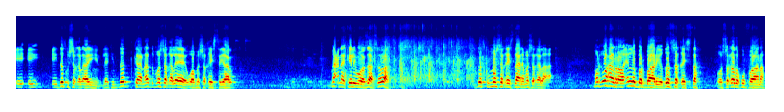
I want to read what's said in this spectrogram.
ay ay ay dadku shaqa la'aan yihiin. Laakiin dadkan hadda ma shaqa le waa mashaqaystayaal macnaa kelima waa saas soo ma? Dadku ma shaqaystaane ma shaqa la'a marka waxaa la rabaa in la barbaariyo dad shaqaysta oo shaqada ku faana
